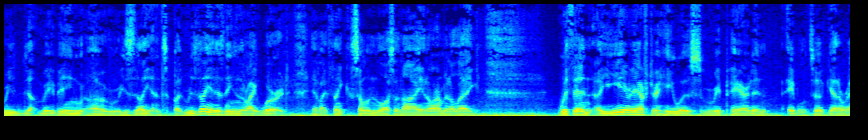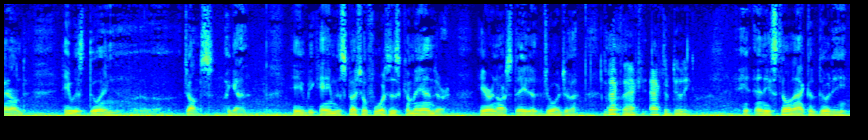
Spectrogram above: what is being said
re, being uh, resilient. But resilient isn't even the right word. If I think someone lost an eye, an arm, and a leg, within a year after he was repaired and able to get around, he was doing uh, jumps again. He became the Special Forces commander here in our state of Georgia. He's back to act- active duty and he's still in active duty.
